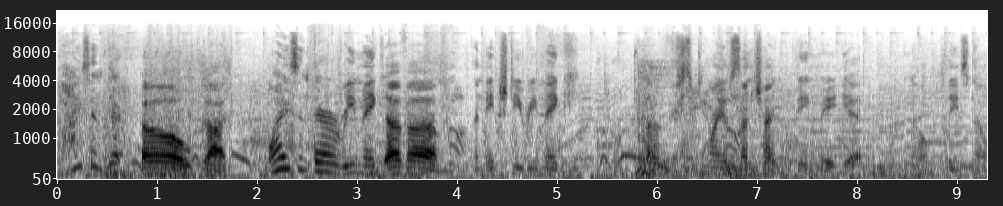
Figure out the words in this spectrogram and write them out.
why isn't there. Oh, God. Why isn't there a remake of, um, an HD remake Um, of Super Mario Sunshine being made yet? No, please no.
